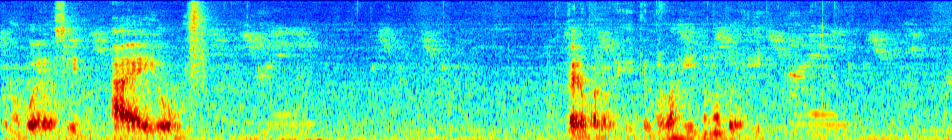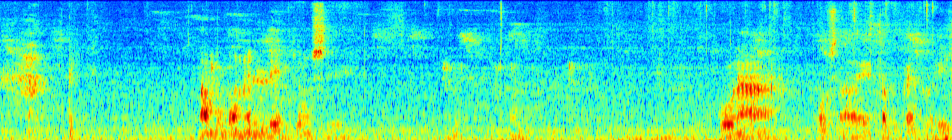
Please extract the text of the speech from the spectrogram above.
Tú no puedes decir A, E, I, O. Pero lo dijiste muy bajito, no te dijiste. A. E. Vamos a ponerle entonces una cosa de esta porque es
